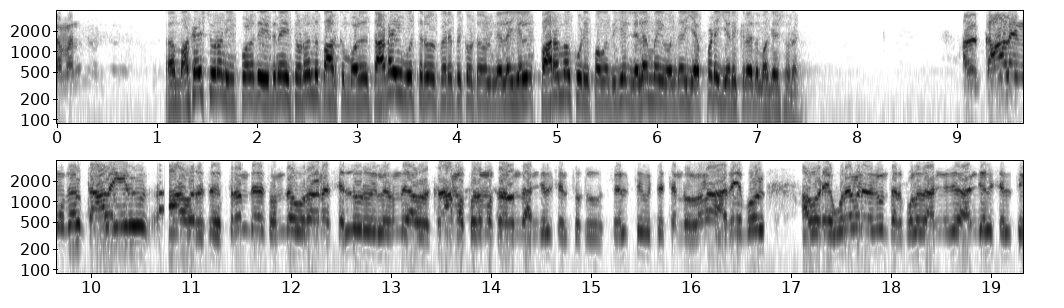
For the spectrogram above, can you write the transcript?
கமன் மகேஸ்வரன் இப்பொழுது இதனை தொடர்ந்து பார்க்கும்போது தடை உத்தரவு பிறப்பிக்கப்பட்டுள்ள நிலையில் பரமக்குடி பகுதியில் நிலைமை வந்து எப்படி இருக்கிறது மகேஸ்வரன்? அது காலை முதல் காலையில் அவர் பிறந்த சொந்த ஊரான செல்லூரிலிருந்து அவர் கிராம பொதுமக்கள் வந்து அஞ்சலி செலுத்தி செலுத்திவிட்டு சென்றுள்ளனர். அதேபோல் அவருடைய உறவினர்களும் தற்பொழுது அஞ்சலி அஞ்சலி செலுத்தி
